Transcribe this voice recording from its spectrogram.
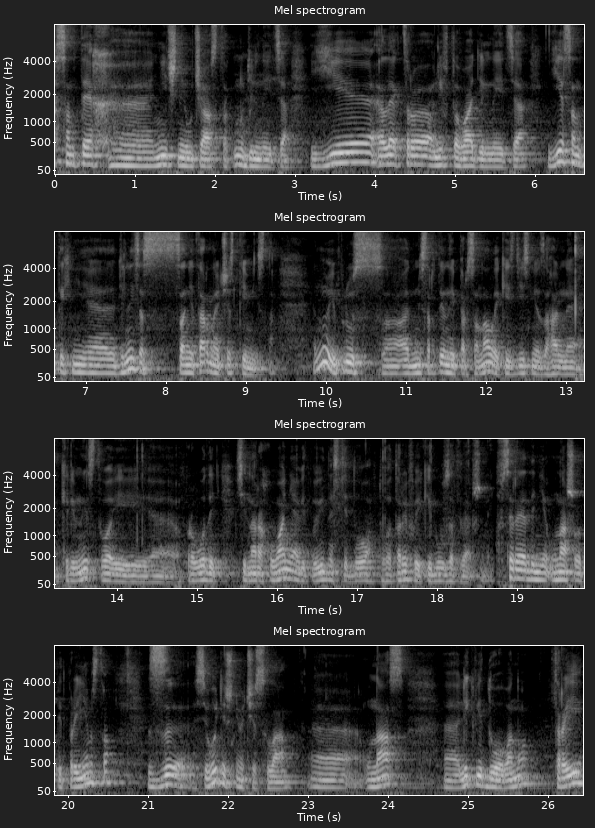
сантехнічний участок, ну дільниця, є електроліфтова дільниця, є сантехні... е, дільниця санітарної чистки міста. Ну і плюс е, адміністративний персонал, який здійснює загальне керівництво і е, проводить всі нарахування відповідності до того тарифу, який був затверджений. Всередині у нашого підприємства з сьогоднішнього числа е, у нас ліквідовано три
